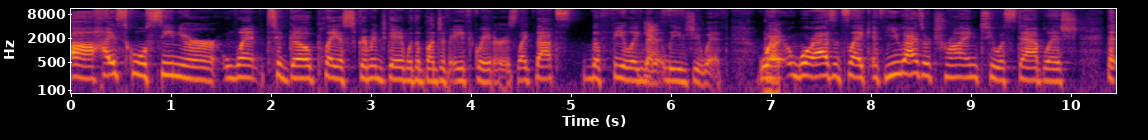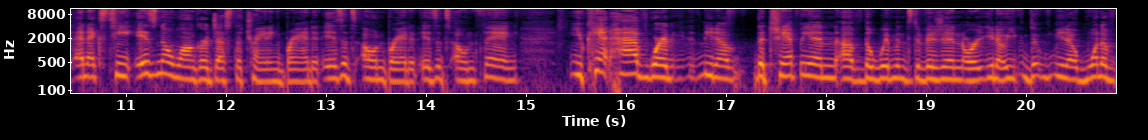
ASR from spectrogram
a high school senior went to go play a scrimmage game with a bunch of eighth graders. Like that's the feeling that it leaves you with. Where, Whereas it's like if you guys are trying to establish that NXT is no longer just the training brand, it is its own brand, it is its own thing. You can't have where you know the champion of the women's division, or you know, you, the, you know, one of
